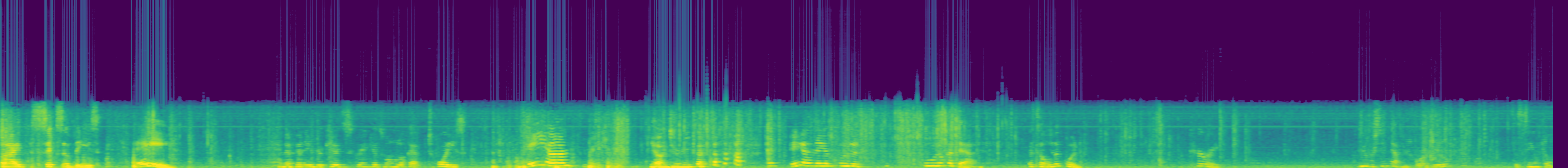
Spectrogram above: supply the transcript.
five, six of these. Hey! And if any of your kids, grandkids wanna look at toys. And yeah, Jimmy. and they included, ooh, look at that. It's a liquid curry. I've never seen that before, have you? It's a sample.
